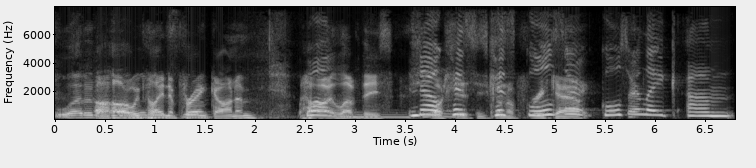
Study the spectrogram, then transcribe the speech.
What an Oh, are we playing a prank on him? oh, I love these. No, Watch because he's gonna freak ghouls out. are ghouls are like um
